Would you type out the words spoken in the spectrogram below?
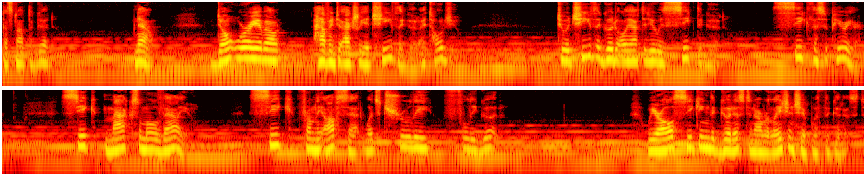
That's not the good. Now, don't worry about having to actually achieve the good. I told you. To achieve the good, all you have to do is seek the good, seek the superior, seek maximal value, seek from the offset what's truly fully good. We are all seeking the goodest in our relationship with the goodest.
